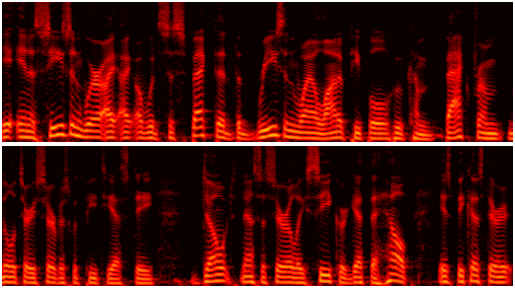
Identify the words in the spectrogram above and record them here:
in a season where I, I would suspect that the reason why a lot of people who come back from military service with PTSD don't necessarily seek or get the help is because they're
